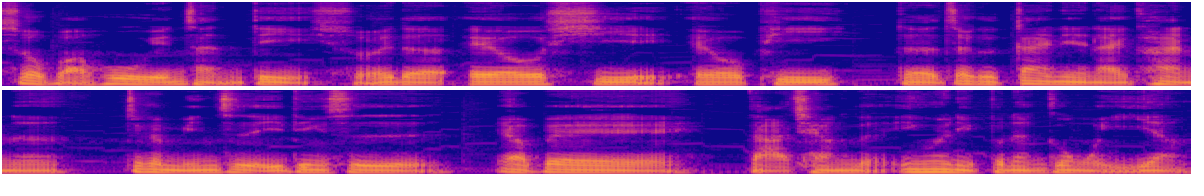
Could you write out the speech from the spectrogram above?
受保护原产地所谓的 LC LP 的这个概念来看呢，这个名字一定是要被打枪的，因为你不能跟我一样，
